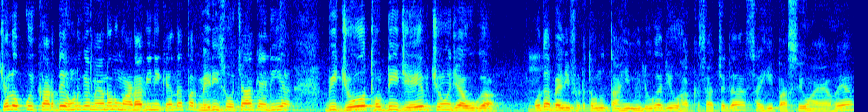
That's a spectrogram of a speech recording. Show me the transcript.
ਚਲੋ ਕੋਈ ਕਰਦੇ ਹੋਣਗੇ ਮੈਂ ਉਹਨਾਂ ਨੂੰ ਮਾੜਾ ਵੀ ਨਹੀਂ ਕਹਿੰਦਾ ਪਰ ਮੇਰੀ ਸੋਚ ਆ ਕਹਿੰਦੀ ਆ ਵੀ ਜੋ ਤੁਹਾਡੀ ਜੇਬ ਚੋਂ ਜਾਊਗਾ ਉਹਦਾ ਬੈਨੀਫਿਟ ਤੁਹਾਨੂੰ ਤਾਂ ਹੀ ਮਿਲੂਗਾ ਜੇ ਉਹ ਹੱਕ ਸੱਚ ਦਾ ਸਹੀ ਪਾਸਿਓਂ ਆਇਆ ਹੋਇਆ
